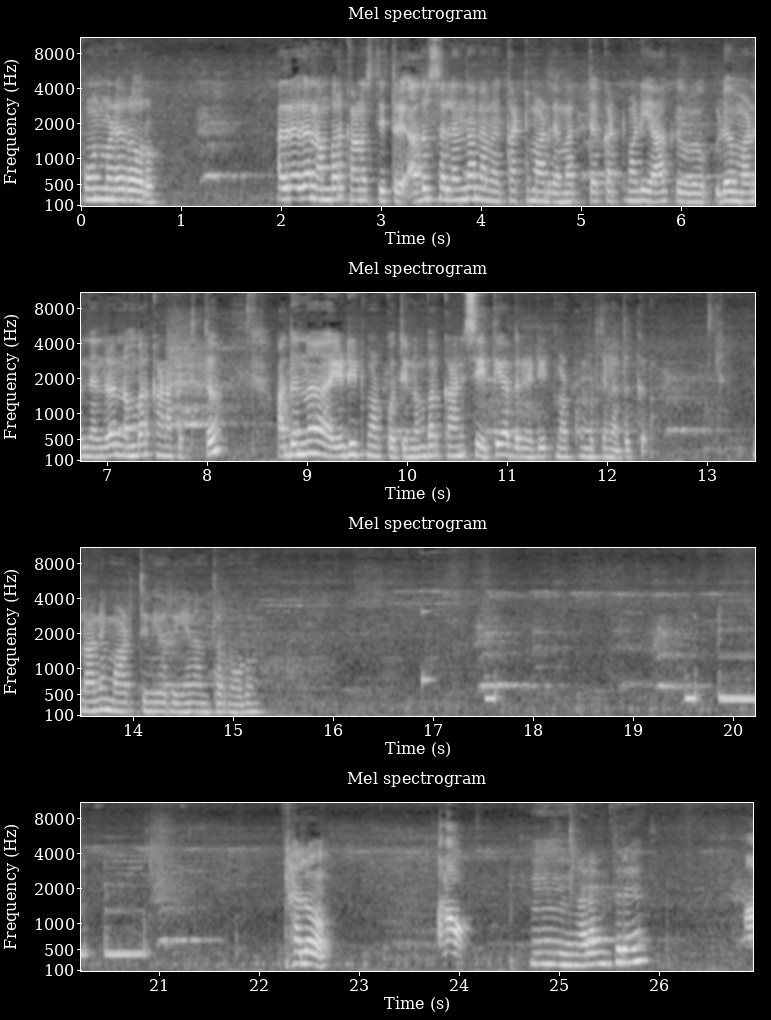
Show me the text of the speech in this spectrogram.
ಫೋನ್ ಮಾಡ್ಯಾರ ಅವರು. ಅದ್ರಾಗ ನಂಬರ್ ಕಾಣಿಸ್ತಿತ್ತು ರೀ ಅದ್ರ ಸಲಿಂದ ನಾನು ಕಟ್ ಮಾಡಿದೆ. ಮತ್ತೆ ಕಟ್ ಮಾಡಿ ಯಾಕೆ ವಿಡಿಯೋ ಮಾಡಿದೆ ಅಂದ್ರೆ ನಂಬರ್ ಕಾಣಕತ್ತಿತ್ತು. ಅದನ್ನು ಎಡಿಟ್ ಮಾಡ್ಕೋತೀನಿ ನಂಬರ್ ಕಾಣಿಸೈತಿ ಅದನ್ನು ಎಡಿಟ್ ಮಾಡ್ಕೊಂಡ್ಬಿಡ್ತೀನಿ ಅದಕ್ಕೆ. ನಾನೇ ಮಾಡ್ತೀನಿ ರೀ ಏನಂತಾರೆ ನೋಡು. ಹಲೋ ಹಲೋ ಹ್ಞೂ ಆರಾಮಿದ್ದೀರಿ ಹಾ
